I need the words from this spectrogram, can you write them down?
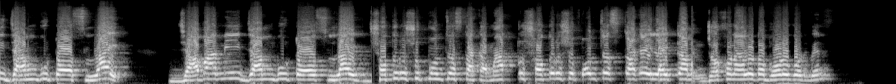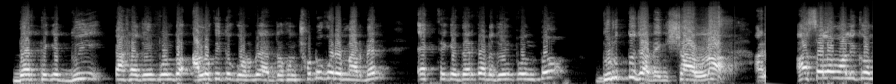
জাপানি জাম্বু টস লাইট জাপানি জাম্বু টস লাইট সতেরোশো পঞ্চাশ টাকা, মাত্র সতেরোশো পঞ্চাশ টাকায় লাইটটা যখন আলোটা বড় করবেন, দেড় থেকে দুই কাঠা জমি পর্যন্ত আলোকিত করবে আর যখন ছোট করে মারবেন, এক থেকে দেড় কাঠা জমি পর্যন্ত দূরত্ব যাবে, ইনশাআল্লাহ। আর আসসালামু আলাইকুম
